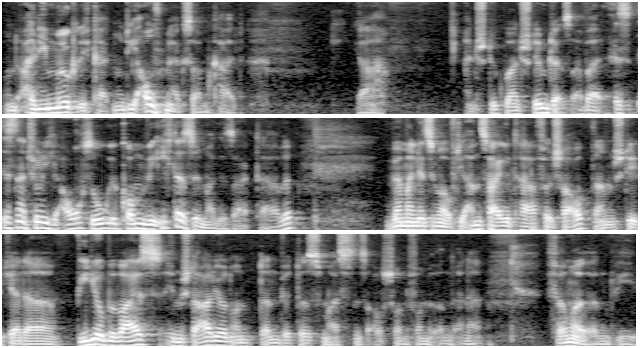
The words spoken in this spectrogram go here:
und all die Möglichkeiten und die Aufmerksamkeit. Ja, ein Stück weit stimmt das, aber es ist natürlich auch so gekommen, wie ich das immer gesagt habe. Wenn man jetzt immer auf die Anzeigetafel schaut, dann steht ja da Videobeweis im Stadion und dann wird das meistens auch schon von irgendeiner Firma irgendwie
